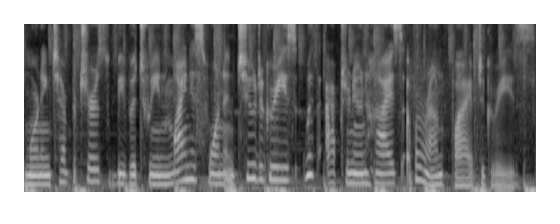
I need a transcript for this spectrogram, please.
Morning temperatures will be between minus 1 and 2 degrees with afternoon highs of around 5 degrees.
